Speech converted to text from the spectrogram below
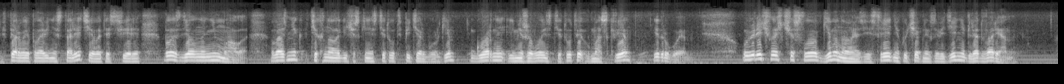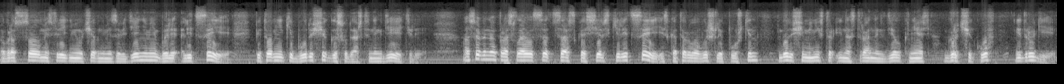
В первой половине столетия в этой сфере было сделано немало. Возник технологический институт в Петербурге, горный и межевой институты в Москве и другое. Увеличилось число гимназий, средних учебных заведений для дворян. Образцовыми средними учебными заведениями были лицеи, питомники будущих государственных деятелей. Особенно прославился Царско-сельский лицей, из которого вышли Пушкин, будущий министр иностранных дел князь Горчаков и другие.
